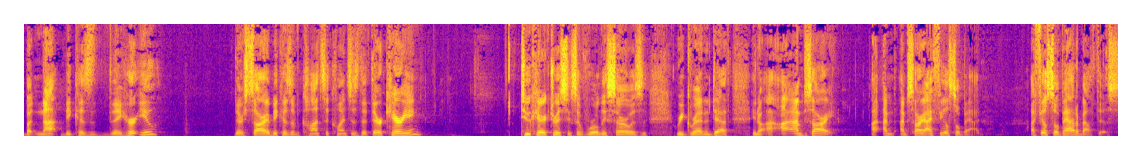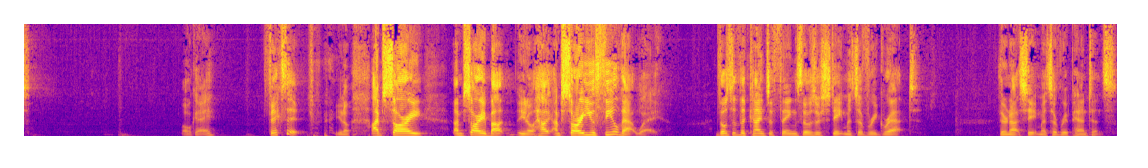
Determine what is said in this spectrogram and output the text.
but not because they hurt you? They're sorry because of consequences that they're carrying? Two characteristics of worldly sorrow is regret and death. You know, I, am sorry. I, I'm, I'm sorry I feel so bad. I feel so bad about this. Okay, fix it. you know, I'm sorry. I'm sorry about you know how. I'm sorry you feel that way. Those are the kinds of things. Those are statements of regret. They're not statements of repentance,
